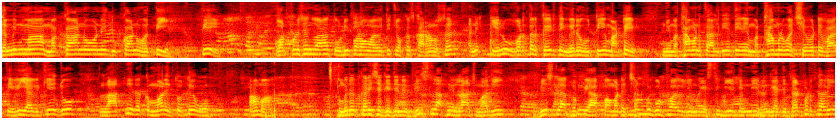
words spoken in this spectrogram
જમીનમાં મકાનો અને દુકાનો હતી. તે કોર્પોરેશન દ્વારા તોડી પાડવામાં આવી હતી ચોક્કસ કારણોસર અને એનું વળતર કઈ રીતે મેળવવું તે માટેની મથામણ ચાલતી હતી અને મથામણમાં છેવટે વાત એવી આવી કે જો લાખની રકમ મળે તો તેઓ આમાં મદદ કરી શકે જેને વીસ લાખની લાંચ માગી વીસ લાખ રૂપિયા આપવા માટે છટકું ગોઠવાયું, જેમાં એસસીબીએ તેમની રંગે હાથે ધરપકડ કરી.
